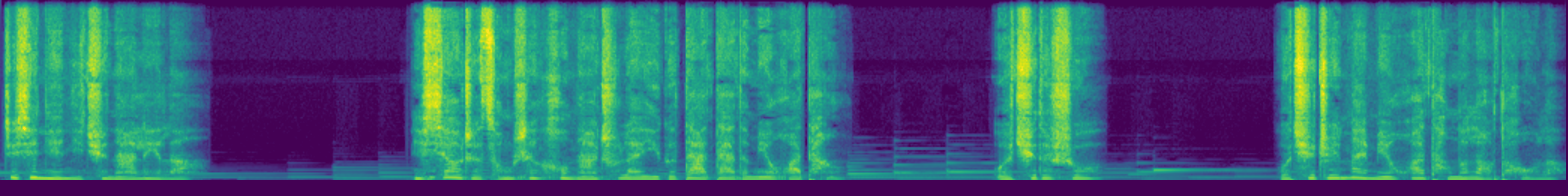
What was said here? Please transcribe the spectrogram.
这些年你去哪里了？你笑着从身后拿出来一个大大的棉花糖，委屈的说：“我去追卖棉花糖的老头了。”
